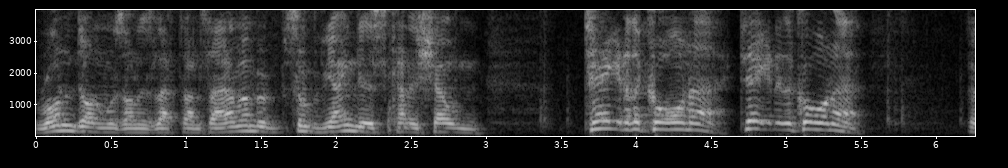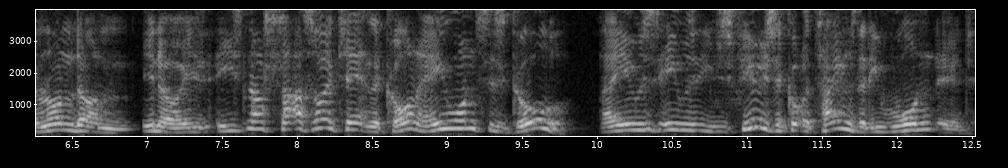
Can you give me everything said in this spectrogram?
Rondon was on his left hand side. I remember somebody behind us kind of shouting, "Take it to the corner! Take it to the corner!" And Rondon, you know, he's, he's not satisfied taking the corner. He wants his goal. Uh, he was he was he was furious a couple of times that he wanted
